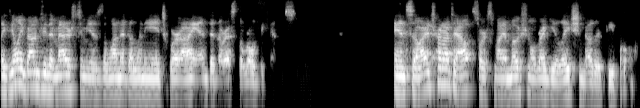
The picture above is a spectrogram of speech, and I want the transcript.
Like the only boundary that matters to me is the one that delineates where I end and the rest of the world begins. And so I try not to outsource my emotional regulation to other people.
